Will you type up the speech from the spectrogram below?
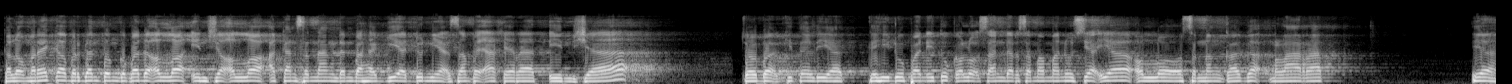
kalau mereka bergantung kepada Allah insya Allah akan senang dan bahagia dunia sampai akhirat insya. Coba kita lihat kehidupan itu kalau sandar sama manusia ya Allah senang kagak melarat. Ya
